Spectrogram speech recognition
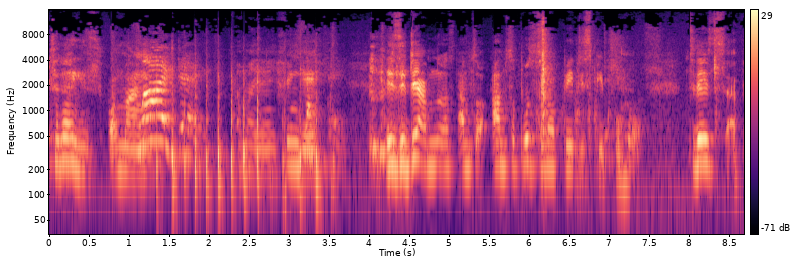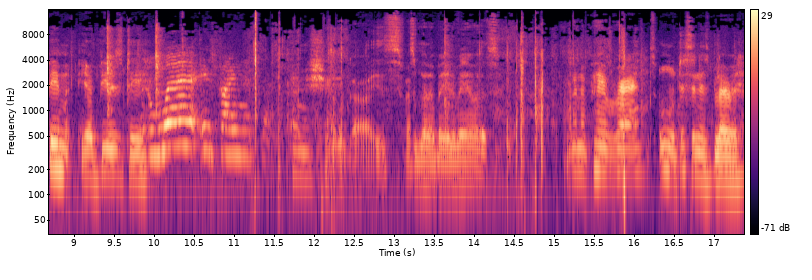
today is on my My day. on my uh, finger It's the day I'm not. I'm so. I'm supposed to not pay these people. Today's uh, pay your bills day. And where is finance? Let me show you guys. I'm gonna pay the bills. I'm gonna pay rent. Oh, this one is blurry.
